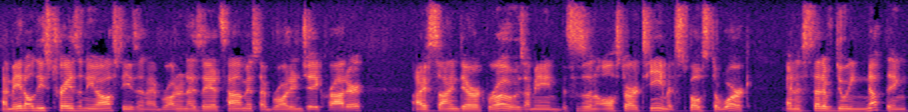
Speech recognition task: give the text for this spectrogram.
I made all these trades in the offseason. I brought in Isaiah Thomas. I brought in Jae Crowder. I signed Derrick Rose. I mean, this is an all star team. It's supposed to work. And instead of doing nothing,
